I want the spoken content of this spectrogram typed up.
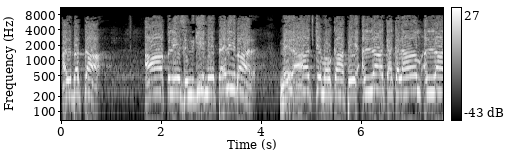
البتہ آپ نے زندگی میں پہلی بار میراج کے موقع پہ اللہ کا کلام اللہ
